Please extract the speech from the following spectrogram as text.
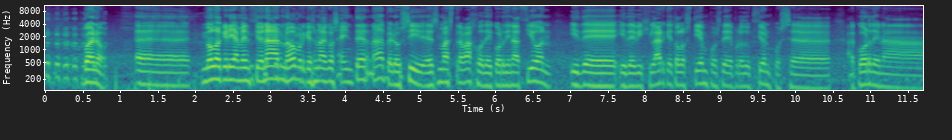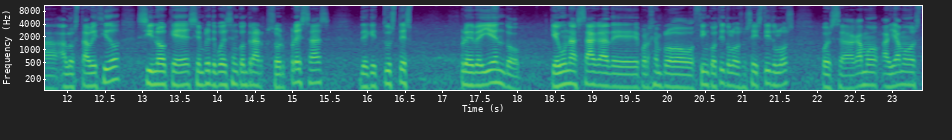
bueno, eh, no lo quería mencionar, ¿no? Porque es una cosa interna, pero sí, es más trabajo de coordinación y de, y de vigilar que todos los tiempos de producción pues eh, acorden a, a lo establecido, sino que siempre te puedes encontrar sorpresas de que tú estés preveyendo que una saga de, por ejemplo, cinco títulos o seis títulos, pues hagamos, hayamos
